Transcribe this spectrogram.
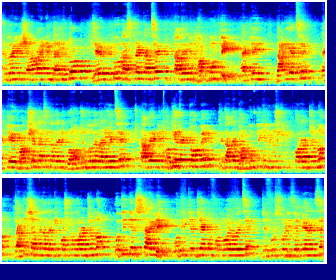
সুতরাং এটি সেনাবাহিনীর দায়িত্ব, যেহেতু রাষ্ট্রের কাছে তাদের একটি ভাবমূর্তি একটি দাঁড়িয়েছে, একটি মানুষের কাছে তাদের একটি গ্রহণযোগ্যতা দাঁড়িয়েছে। তাদের এটি খতিয়ে দেখতে হবে যে তাদের ভাবমূর্তিকে বিনষ্ট করার জন্য, জাতির সামনে তাদেরকে প্রশ্ন করার জন্য অতীতের স্টাইলে অতীতের যে একটা ফর্মুলা রয়েছে, যে ফুডফুল ডিসঅ্যাপিয়ারেন্সের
